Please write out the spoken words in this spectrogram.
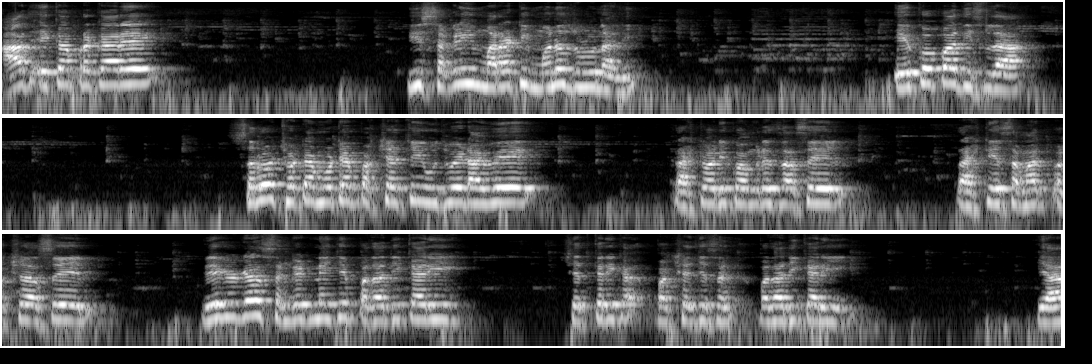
आज एका प्रकारे ही सगळी मराठी मनं जुळून आली. एकोपा दिसला. सर्व छोट्या मोठ्या पक्षाचे उजवे डावे राष्ट्रवादी काँग्रेस असेल राष्ट्रीय समाज पक्ष असेल वेगवेगळ्या संघटनेचे पदाधिकारी शेतकरी का पक्षाचे सं पदाधिकारी या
